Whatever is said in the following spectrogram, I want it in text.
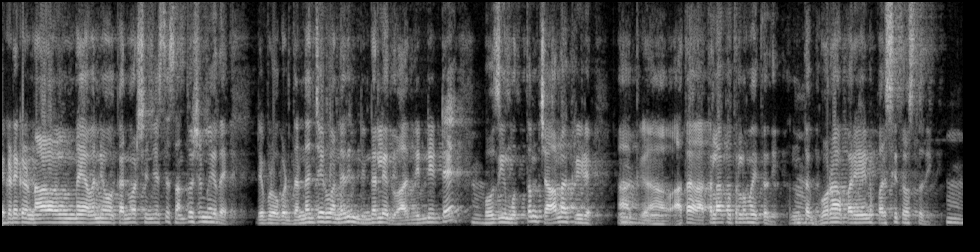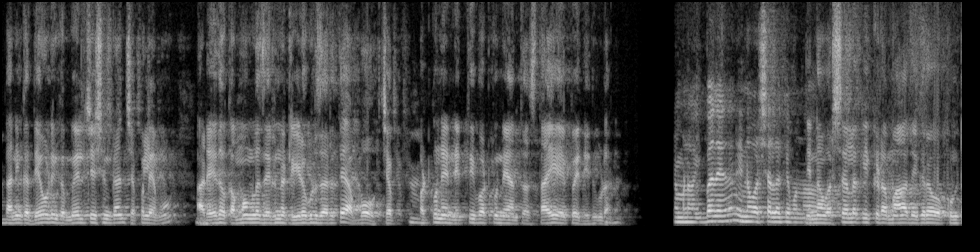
ఎక్కడెక్కడ నాళాలు ఉన్నాయి అవన్నీ కన్వర్షన్ చేస్తే సంతోషమే కదా. ఇప్పుడు ఒకటి దండం చెరువు అనేది నిండలేదు. అది నిండింటే కోజికి మొత్తం చాలా క్రీడ అత అతలాకుతలం అవుతుంది అంత ఘోర పరైన పరిస్థితి వస్తుంది. కానీ ఇంకా దేవుడు ఇంకా మేలు చేసిన కానీ చెప్పలేము. ఆడేదో ఖమ్మంలో జరిగినట్లు ఈడ కూడా జరిగితే అబ్బో చెప్ పట్టుకునే నెత్తి పట్టుకునే అంత స్థాయి అయిపోయింది ఇది కూడా. ఏమన్నా ఇబ్బంది అయిందా? నిన్న వర్షాలకు ఏమన్నా? నిన్న వర్షాలకి ఇక్కడ మా దగ్గర ఒక కుంట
